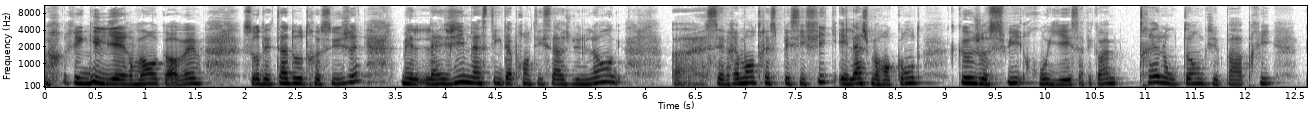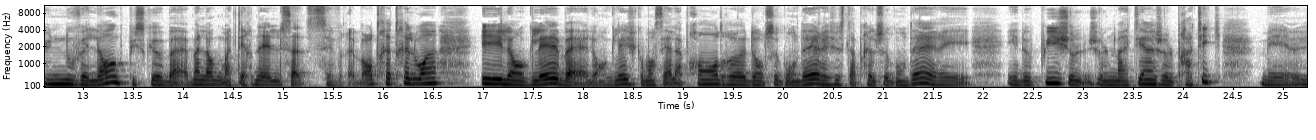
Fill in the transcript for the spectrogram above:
régulièrement quand même sur des tas d'autres sujets. Mais la gymnastique d'apprentissage d'une langue, euh, c'est vraiment très spécifique. Et là, je me rends compte que je suis rouillée. Ça fait quand même très longtemps que j'ai pas appris une nouvelle langue, puisque bah, ma langue maternelle, ça, c'est vraiment très très loin. Et l'anglais, bah, l'anglais, j'ai commencé à l'apprendre dans le secondaire et juste après le secondaire. Et, depuis, je, le maintiens, je le pratique. Mais euh,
